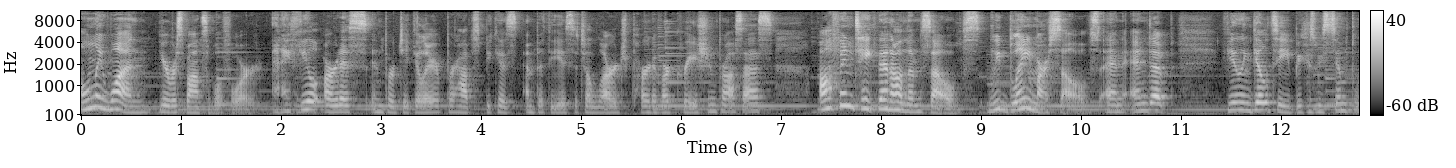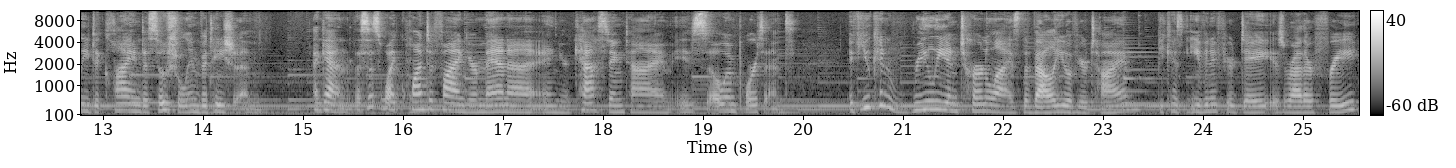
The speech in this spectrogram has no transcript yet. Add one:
only one you're responsible for. And I feel artists in particular, perhaps because empathy is such a large part of our creation process, often take that on themselves. We blame ourselves and end up feeling guilty because we simply declined a social invitation. Again, this is why quantifying your mana and your casting time is so important. If you can really internalize the value of your time, because even if your day is rather free,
